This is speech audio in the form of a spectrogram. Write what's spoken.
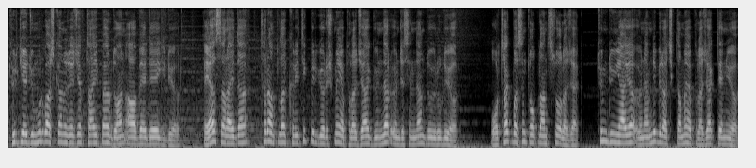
Türkiye Cumhurbaşkanı Recep Tayyip Erdoğan ABD'ye gidiyor. Beyaz Saray'da Trump'la kritik bir görüşme yapılacağı günler öncesinden duyuruluyor. Ortak basın toplantısı olacak. Tüm dünyaya önemli bir açıklama yapılacak deniyor.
